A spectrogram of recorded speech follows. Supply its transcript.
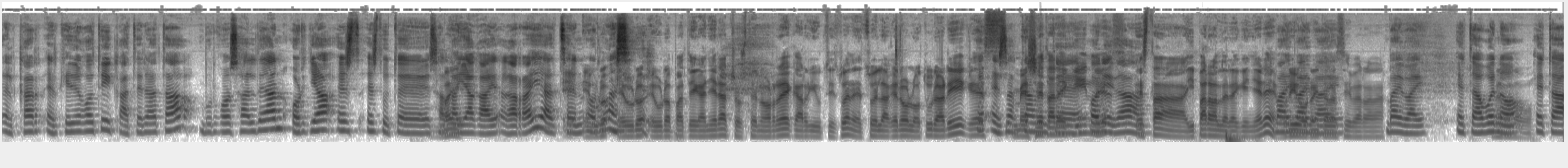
elkar erkidegotik aterata Burgos aldean hor ja ez, ez dute salgaia bai. garraiatzen e, Euro, Euro, Europatik gainera txosten horrek argi utzi zuen ez zuela gero loturarik ez mesetarekin ez, da. ez da iparralderekin ere bai, hori bai, bai, bai, bai. eta bueno eta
